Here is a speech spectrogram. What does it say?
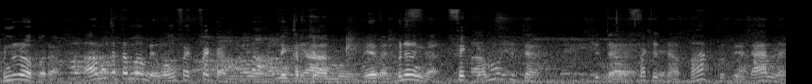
Bener apa ora? Kamu ketemu ambek wong fake fake kan ning kerjaanmu, ya kan? Bener enggak? Fake ya? Kamu sudah sudah sudah bagus di sana.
